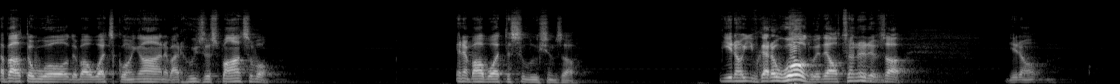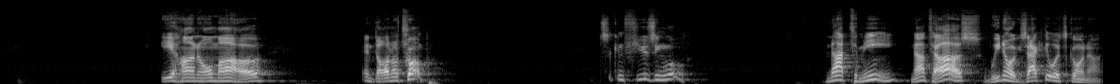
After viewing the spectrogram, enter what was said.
about the world, about what's going on, about who's responsible, and about what the solutions are. You know, you've got a world where the alternatives are, you know, Ilhan Omar and Donald Trump. It's a confusing world. Not to me, not to us. We know exactly what's going on.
